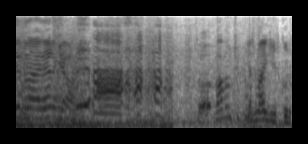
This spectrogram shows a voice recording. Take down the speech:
Pozytywna energia. Co? Paweł ci pójść My Grip, kur.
